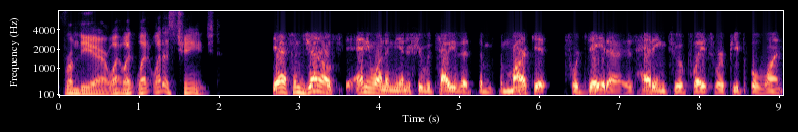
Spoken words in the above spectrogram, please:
from the air? What what what has changed? Yes, in general, anyone in the industry would tell you that the, the market for data is heading to a place where people want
